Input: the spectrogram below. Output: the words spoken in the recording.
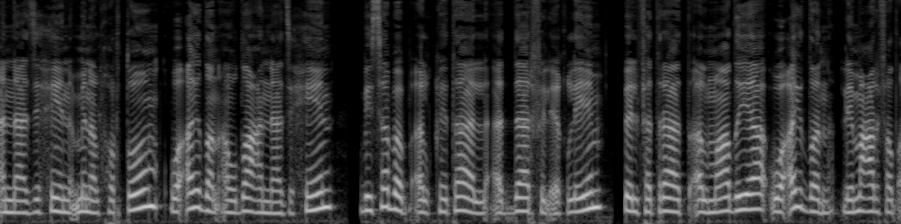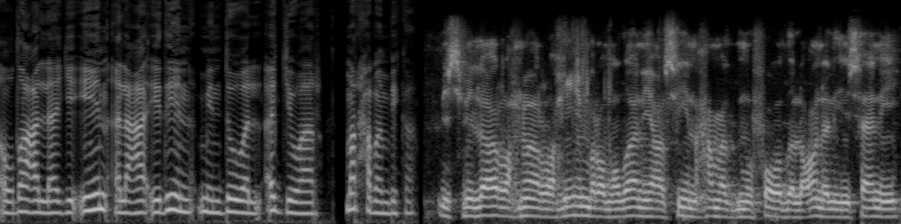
النازحين من الخرطوم وأيضا أوضاع النازحين بسبب القتال الدار في الإقليم في الفترات الماضية وأيضا لمعرفة أوضاع اللاجئين العائدين من دول الجوار. مرحبا بك. بسم الله الرحمن الرحيم. رمضان ياسين حمد مفوض العون الإنساني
